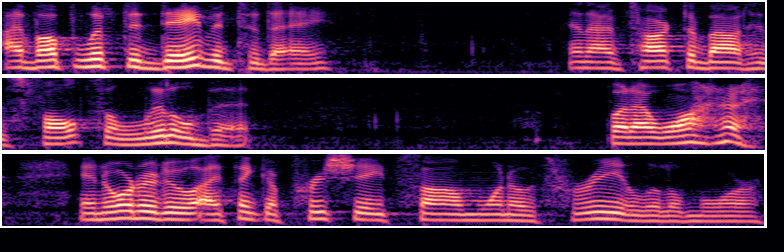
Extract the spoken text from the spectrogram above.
I've uplifted David today, and I've talked about his faults a little bit. But I want to in order to, I think, appreciate Psalm 103 a little more,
